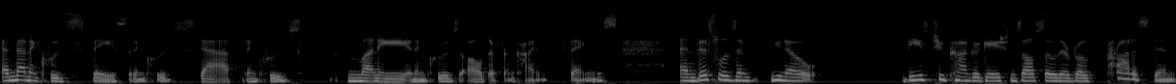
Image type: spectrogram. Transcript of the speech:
And that includes space, it includes staff, it includes money, it includes all different kinds of things. And this was in, you know, these two congregations also, they're both Protestant,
